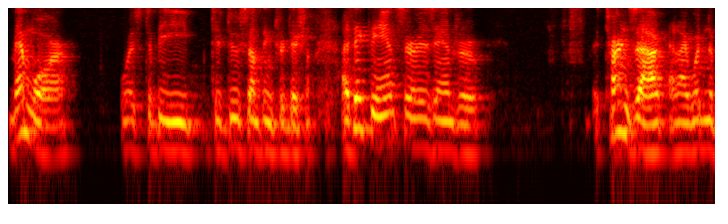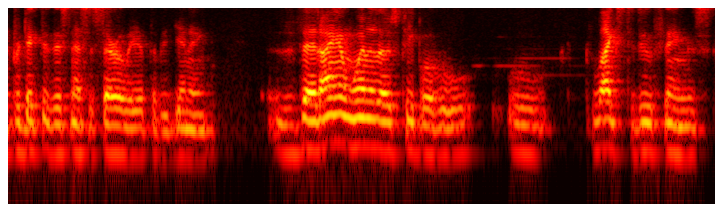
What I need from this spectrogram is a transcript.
memoir was to be, to do something traditional. I think the answer is, Andrew, it turns out, and I wouldn't have predicted this necessarily at the beginning, that I am one of those people who, who likes to do things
